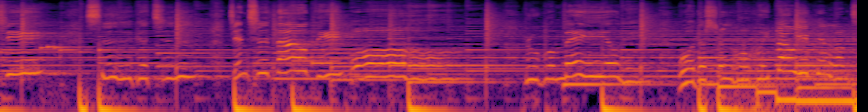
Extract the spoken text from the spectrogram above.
东西，四个字，坚持到底。我如果没有你，我的生活回到一片狼藉。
